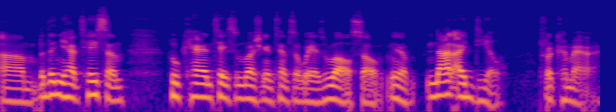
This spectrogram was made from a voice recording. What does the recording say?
Um, but then you have Taysom, who can take some rushing attempts away as well. So, you know, not ideal for Kamara.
